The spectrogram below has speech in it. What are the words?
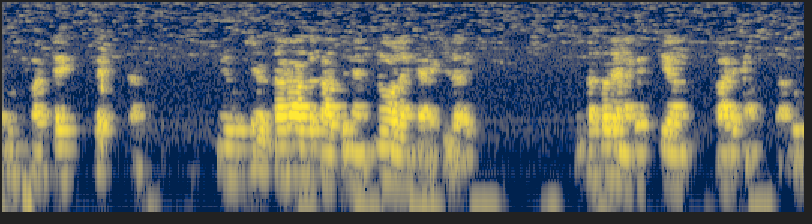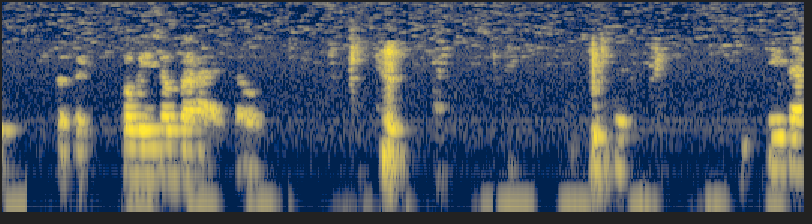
Edustaa Pekka. Joo, sieltä on rautakautinen nuolenkärki löytyy. Mutta todennäköisesti on 800-luvulta. Koska kovin se on vähän, että on. Siitä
